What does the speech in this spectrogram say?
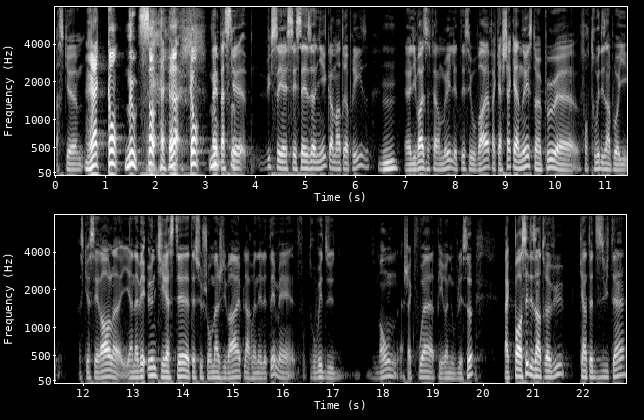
Parce que, Raconte-nous ça! Raconte-nous ben, parce ça. que vu que c'est saisonnier comme entreprise, Hmm. euh, l'hiver c'est fermé, l'été c'est ouvert. Fait qu'à chaque année, c'est un peu. Il faut retrouver des employés. Parce que c'est rare. là, Il y en avait une qui restait, était sur le chômage l'hiver, puis elle revenait l'été, mais il faut trouver du, du monde à chaque fois, puis renouveler ça. Fait que passer des entrevues quand tu as 18 ans,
